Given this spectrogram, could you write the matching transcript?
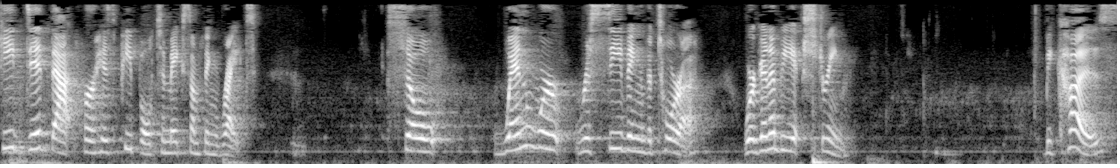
he did that for his people to make something right. So, when we're receiving the Torah, we're going to be extreme. Because,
